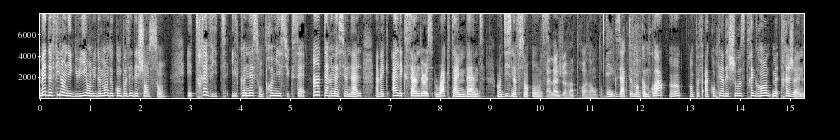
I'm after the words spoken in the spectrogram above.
Mais de fil en aiguille, on lui demande de composer des chansons. Et très vite, il connaît son premier succès international avec Alexander's Ragtime Band en 1911. À l'âge de 23 ans. Exactement, comme quoi hein, on peut accomplir des choses très grandes mais très jeunes.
